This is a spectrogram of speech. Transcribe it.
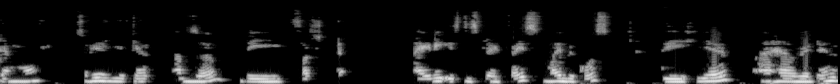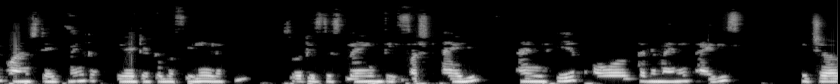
10 more. So here you can observe the first id is displayed twice why? Because the here i have written one statement related to the feeling lucky so it is displaying the first id and here all the remaining ids which are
